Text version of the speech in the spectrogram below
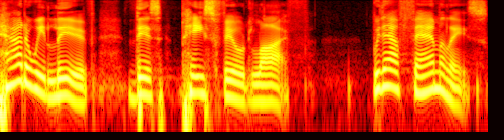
How do we live this peace filled life with our families?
